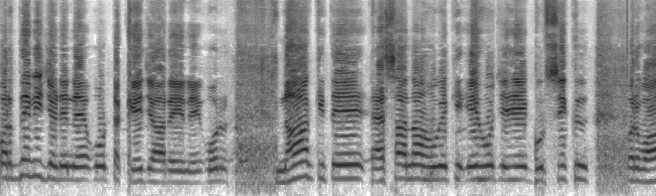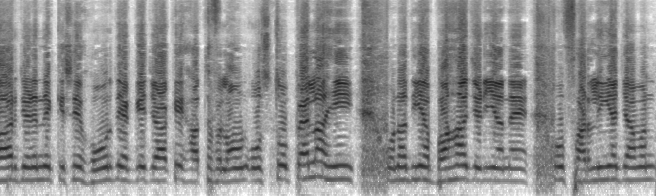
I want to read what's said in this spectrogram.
ਪਰਦੇ ਵੀ ਜਿਹੜੇ ਨੇ, ਉਹ ਢੱਕੇ ਜਾ ਰਹੇ ਨੇ ਔਰ ਨਾ ਕਿਤੇ ਐਸਾ ਨਾ ਹੋਵੇ ਕਿ ਇਹੋ ਜਿਹੇ ਗੁਰਸਿੱਖ ਪਰਿਵਾਰ ਜਿਹੜੇ ਨੇ ਕਿਸੇ ਹੋਰ ਦੇ ਅੱਗੇ ਜਾ ਕੇ ਹੱਥ ਫੈਲਾਉਣ। ਉਸ ਤੋਂ ਪਹਿਲਾਂ ਹੀ ਉਹਨਾਂ ਦੀਆਂ ਬਾਹਾਂ ਜਿਹੜੀਆਂ ਨੇ, ਉਹ ਫੜ ਲੀਆਂ ਜਾਵਨ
